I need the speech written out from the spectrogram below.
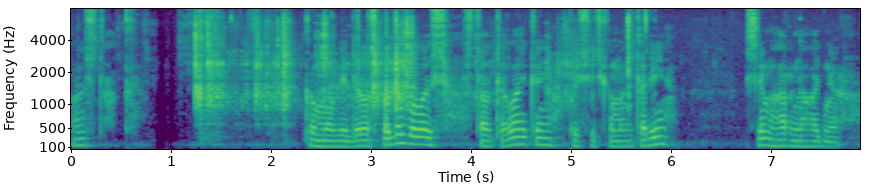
Ось так. Кому відео сподобалось, ставте лайки, пишіть коментарі. Всім гарного дня!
